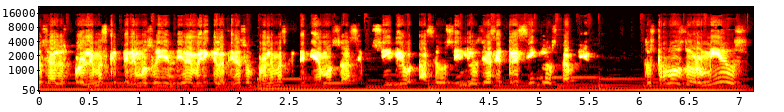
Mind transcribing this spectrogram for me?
O sea, los problemas que tenemos hoy en día en América Latina son problemas que teníamos hace un siglo, hace dos siglos y hace tres siglos también. Entonces estamos dormidos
